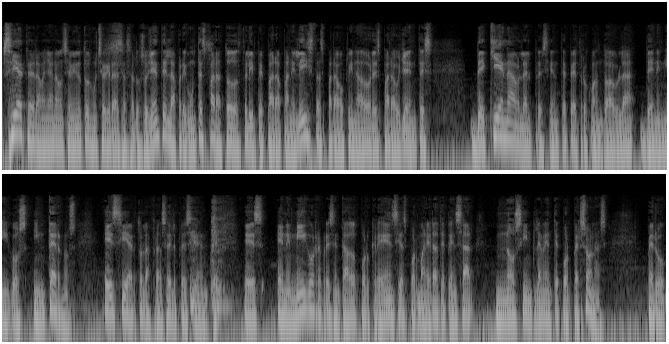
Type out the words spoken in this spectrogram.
Siete de la mañana, once minutos. Muchas gracias a los oyentes. La pregunta es para todos, Felipe, para panelistas, para opinadores, para oyentes. ¿De quién habla el presidente Petro cuando habla de enemigos internos? Es cierto, la frase del presidente es enemigo representado por creencias, por maneras de pensar, no simplemente por personas. Pero,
